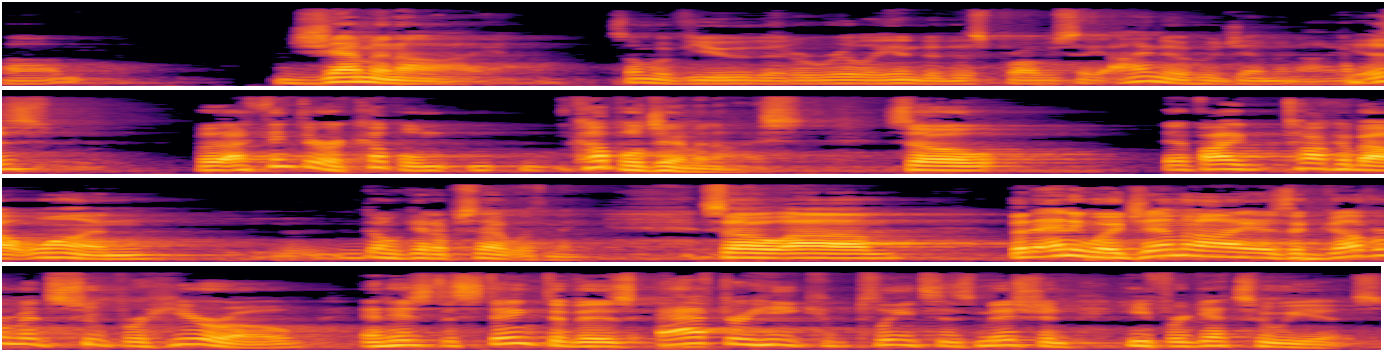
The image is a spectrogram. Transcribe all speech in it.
um, Gemini. Some of you that are really into this probably say, I know who Gemini is. But I think there are a couple, couple Geminis. So if I talk about one, don't get upset with me. So, um, but anyway, Gemini is a government superhero, and his distinctive is after he completes his mission, he forgets who he is.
